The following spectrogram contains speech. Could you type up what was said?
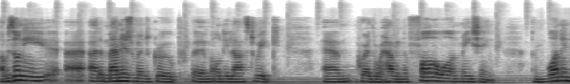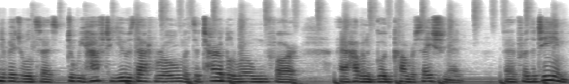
I was only uh, at a management group um, only last week um, where they were having a follow-on meeting, and one individual says, "Do we have to use that room? It's a terrible room for uh, having a good conversation in uh, for the team."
